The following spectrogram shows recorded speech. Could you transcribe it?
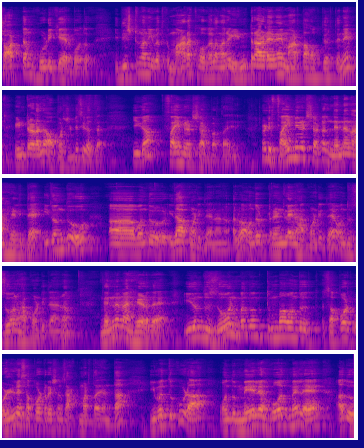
ಶಾರ್ಟ್ ಟರ್ಮ್ ಹೂಡಿಕೆ ಇರ್ಬೋದು. ಇದಿಷ್ಟು ನಾನು ಇವತ್ತು ಮಾಡಕ್ಕೆ ಹೋಗಲ್ಲ. ನಾನು ಇಂಟ್ರಾಡೇನೆ ಮಾಡ್ತಾ ಹೋಗ್ತಿರ್ತೀನಿ. ಇಂಟ್ರಾಡಲ್ಲೇ ಆಪರ್ಚುನಿಟಿ ಸಿಗುತ್ತೆ. ಈಗ ಫೈವ್ ಮಿನಿಟ್ ಶಾರ್ಟ್ ಬರ್ತಾ ಇದ್ದೀನಿ ನೋಡಿ ಫೈವ್ ಮಿನಿಟ್ ಶಾರ್ಟಲ್ಲಿ ನಿನ್ನೆ ನಾನು ಹೇಳಿದ್ದೆ, ಇದೊಂದು ಒಂದು ಇದು ಹಾಕೊಂಡಿದ್ದೆ ನಾನು, ಅಲ್ವಾ? ಒಂದು ಟ್ರೆಂಡ್ ಲೈನ್ ಹಾಕೊಂಡಿದ್ದೆ, ಒಂದು ಝೋನ್ ಹಾಕೊಂಡಿದ್ದೆ ನಾನು. ನಿನ್ನೆ ನಾನು ಹೇಳಿದೆ, ಇದೊಂದು ಝೋನ್ ಬಂದು ಒಂದು ತುಂಬ ಒಂದು ಸಪೋರ್ಟ್ ಒಳ್ಳೆ ಸಪೋರ್ಟ್ ರೇಷನ್ಸ್ ಆಕ್ಟ್ ಮಾಡ್ತಾ ಇದೆ ಅಂತ. ಇವತ್ತು ಕೂಡ ಒಂದು ಮೇಲೆ ಹೋದ್ಮೇಲೆ ಅದು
